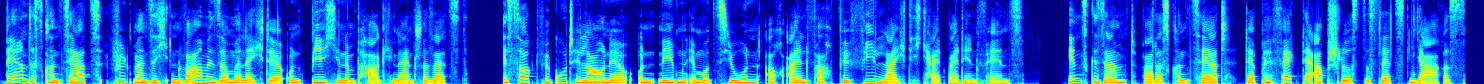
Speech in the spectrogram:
Während des Konzerts fühlt man sich in warme Sommernächte und Bierchen im Park hineinversetzt. Es sorgt für gute Laune und neben Emotionen auch einfach für viel Leichtigkeit bei den Fans. Insgesamt war das Konzert der perfekte Abschluss des letzten Jahres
